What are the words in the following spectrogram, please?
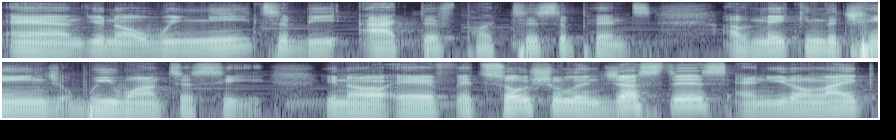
And, you know, we need to be active participants of making the change we want to see. You know, if it's social injustice and you don't like,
